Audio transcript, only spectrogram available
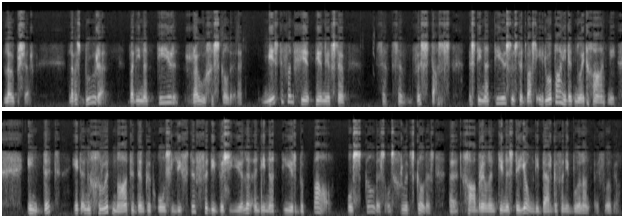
Loubser. Hulle was boere wat die natuur rou geskilder het. Meeste van Pierneef se se se vistas is die natuur soos dit was. Europa het dit nooit gehad nie. En dit het in 'n groot mate dink ek ons liefde vir die visuele in die natuur bepaal. Ons skildes, ons groot skildes, uh, Gabriel en Tinus de Jong, die berge van die Boland byvoorbeeld.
